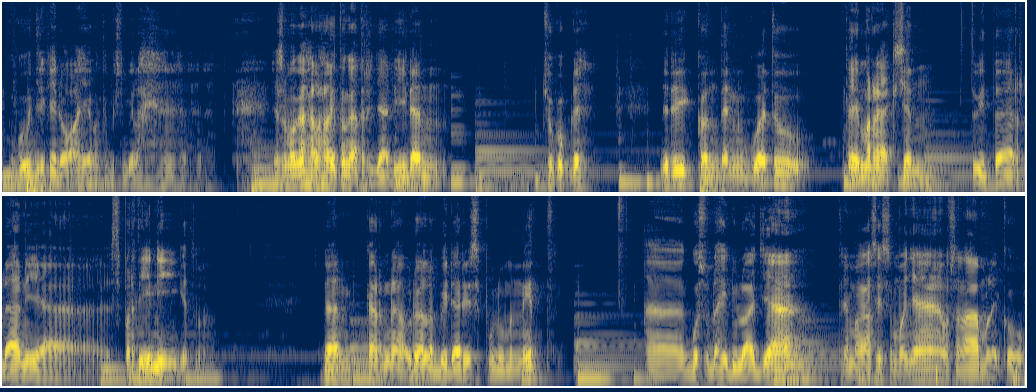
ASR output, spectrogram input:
gue jadi kayak doa ya pakai Bismillah. Ya semoga hal-hal itu nggak terjadi dan cukup deh. Jadi konten gue tuh kayak mereaction Twitter dan ya seperti ini gitu. Dan karena udah lebih dari 10 menit uh, gue sudahi dulu aja. Terima kasih semuanya. Wassalamualaikum.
